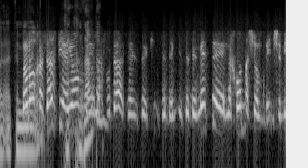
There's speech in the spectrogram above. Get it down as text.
אה, אתם- לא, לא, חזרתי היום חזרת? לעבודה, זה- זה- זה זה באמת נכון מה שאומרים, שמי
